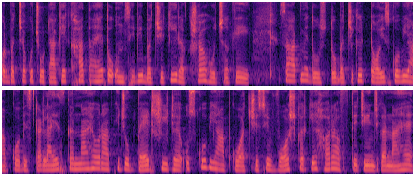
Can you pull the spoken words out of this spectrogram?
और बच्चा को चोटा के खाता है तो उनसे भी बच्चे की रक्षा हो सके। साथ में दोस्तों बच्चे के टॉयज़ को भी आपको अब स्टरलाइज करना है और आपकी जो बेड शीट है, उसको भी आपको अच्छे से वॉश करके हर हफ़्ते चेंज करना है।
